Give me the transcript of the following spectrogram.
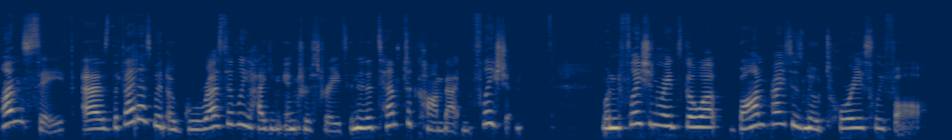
unsafe as the Fed has been aggressively hiking interest rates in an attempt to combat inflation. When inflation rates go up, bond prices notoriously fall.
